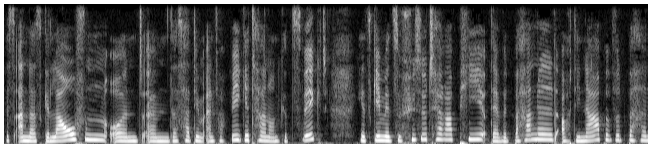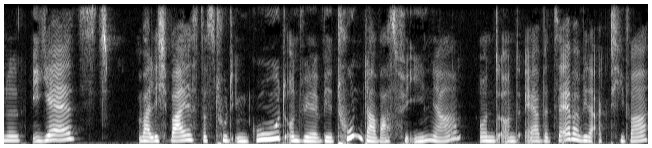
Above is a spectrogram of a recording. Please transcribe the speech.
ist anders gelaufen und ähm, das hat ihm einfach wehgetan und gezwickt. Jetzt gehen wir zur Physiotherapie, der wird behandelt, auch die Narbe wird behandelt. Jetzt, weil ich weiß, das tut ihm gut und wir, wir tun da was für ihn, ja, und, und er wird selber wieder aktiver,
